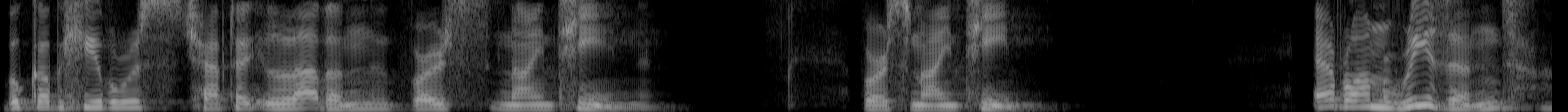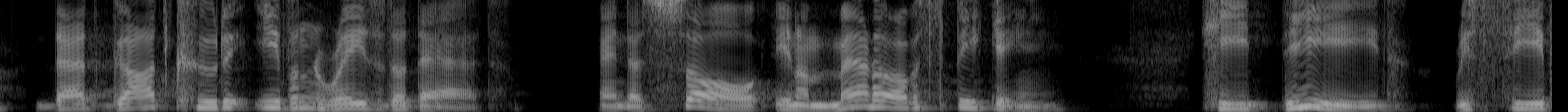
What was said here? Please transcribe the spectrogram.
book of Hebrews chapter 11 verse 19. Verse 19. Abraham reasoned that God could even raise the dead. And so, in a manner of speaking, he did receive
